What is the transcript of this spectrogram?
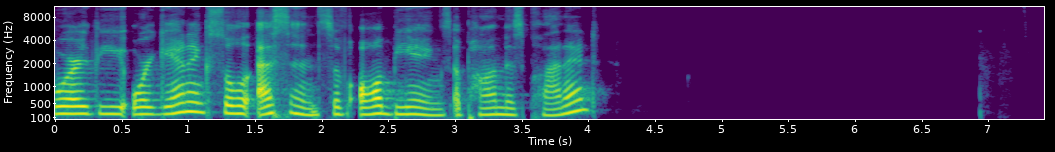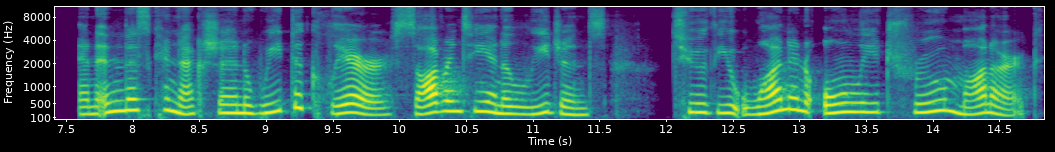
for the organic soul essence of all beings upon this planet. And in this connection, we declare sovereignty and allegiance to the one and only true monarch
